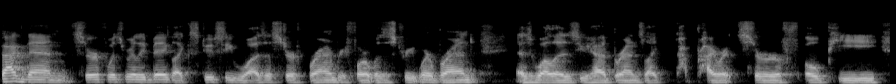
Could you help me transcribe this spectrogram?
back then, surf was really big. Like Stussy was a surf brand before it was a streetwear brand as well as you had brands like Pirate Surf, OP, you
